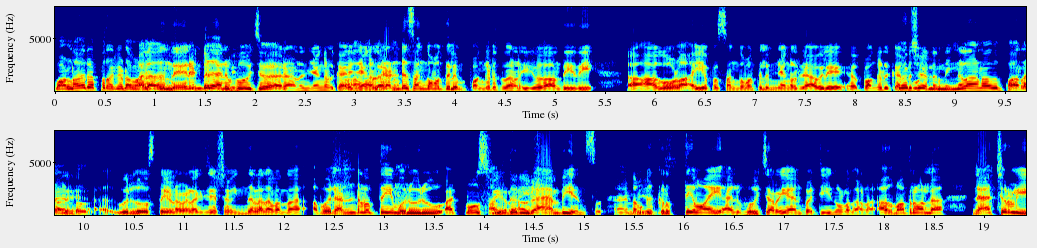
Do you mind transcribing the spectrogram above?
വളരെ പ്രകടമാണ് അത് നേരിട്ട് അനുഭവിച്ചവരാണ് ഞങ്ങൾ. കാര്യം ഞങ്ങൾ രണ്ട് സംഗമത്തിലും പങ്കെടുത്തതാണ്. ഇരുപതാം തീയതി ആഗോള അയ്യപ്പ സംഗമത്തിലും ഞങ്ങൾ രാവിലെ പങ്കെടുക്കാൻ തീർച്ചയായിട്ടും നിങ്ങളാണോ അത് പറയുന്നത് പറയേണ്ടത് ഒരു ദിവസത്തെ ഇടവേളയ്ക്ക് ശേഷം ഇന്നലെ നടന്ന അപ്പോൾ രണ്ടിടത്തെയും ഒരു ഒരു അറ്റ്മോസ്ഫിയർ ഒരു ആംബിയൻസ് നമുക്ക് കൃത്യമായി അനുഭവിച്ചറിയാൻ പറ്റി എന്നുള്ളതാണ് അത് മാത്രമല്ല നാച്ചുറലി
